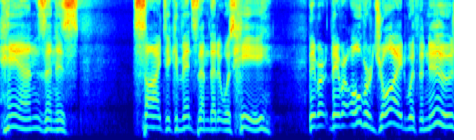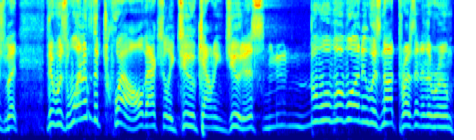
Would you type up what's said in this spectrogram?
hands and his side to convince them that it was he. They were, they were overjoyed with the news, but there was one of the 12, actually two, counting Judas, one who was not present in the room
